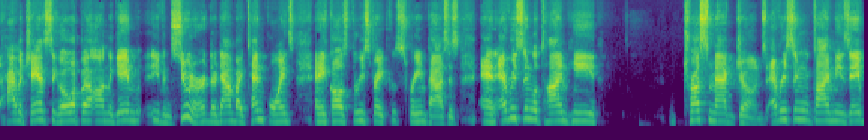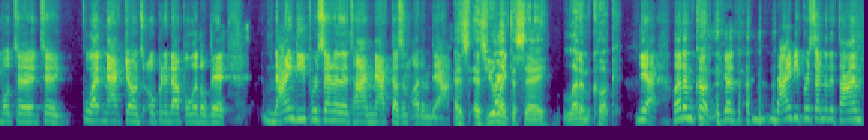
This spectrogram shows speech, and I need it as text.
have a chance to go up uh, on the game even sooner. They're down by 10 points, and he calls three straight screen passes. And every single time he trusts Mac Jones, every single time he's able to to let Mac Jones open it up a little bit, 90% of the time Mac doesn't let him down. As as you right? like to say, let him cook. Yeah, let him cook because 90% of the time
